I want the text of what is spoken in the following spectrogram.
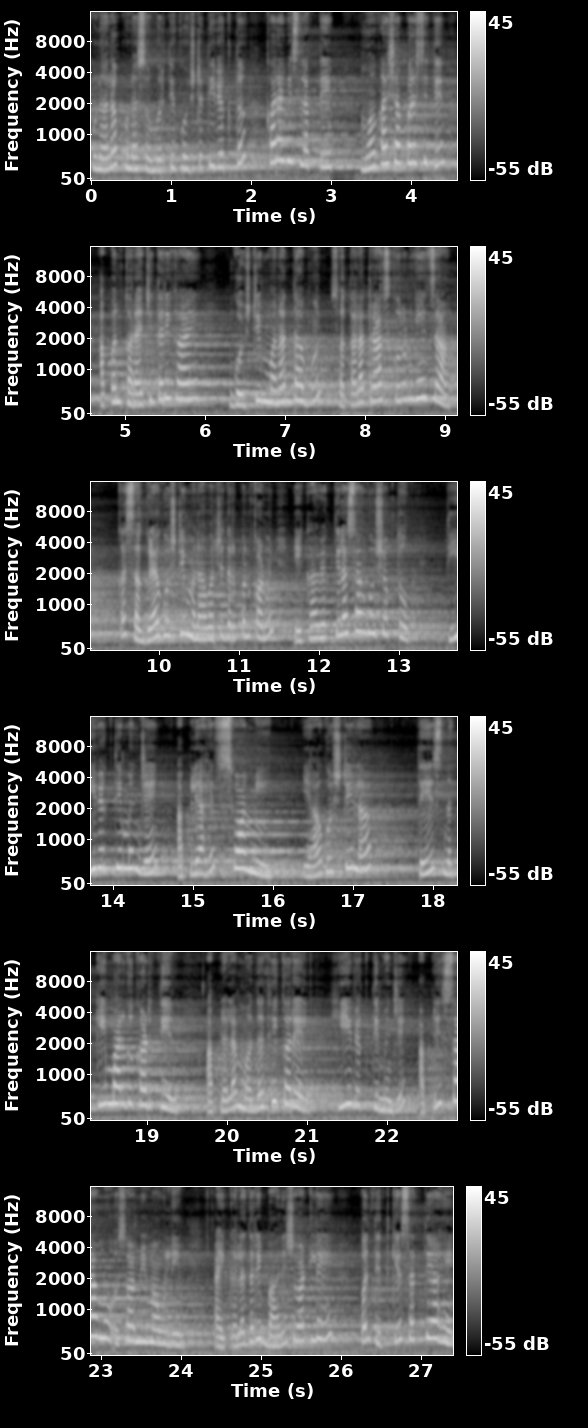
कुणाला कुणासमोर ती गोष्ट ती व्यक्त करावीच लागते. मग अशा परिस्थितीत आपण करायची तरी काय? गोष्टी मनात दाबून स्वतःला त्रास करून घ्यायचा. का सगळ्या गोष्टी मनावरचे दर्पण काढून एका व्यक्तीला सांगू शकतो? ती व्यक्ती म्हणजे आपले आहेत स्वामी. या गोष्टीला तेच नक्की मार्ग काढतील. आपल्याला मदतही करेल. ही व्यक्ती म्हणजे आपली सामू स्वामी माऊली. ऐकायला जरी बारिश वाटले पण तितके सत्य आहे.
